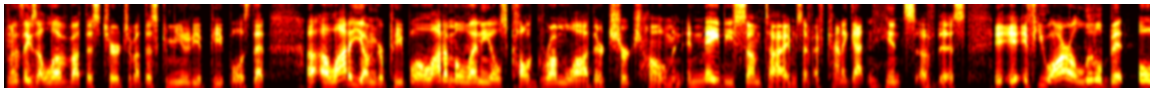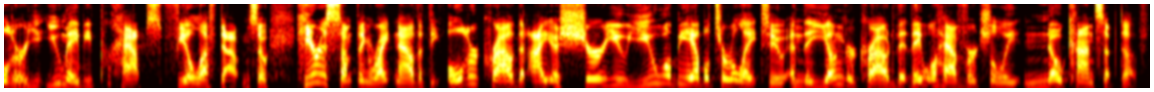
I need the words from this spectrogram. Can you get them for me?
one of the things I love about this church, about this community of people, is that a, lot of younger people, a lot of millennials call Grumlaw their church home. And, and maybe sometimes, I've, I've kind of gotten hints of this, if you are a little bit older, you, you maybe perhaps feel left out. And so here is something right now that the older crowd that I assure you, you will be able to relate to, and the younger crowd that they will have virtually no concept of.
